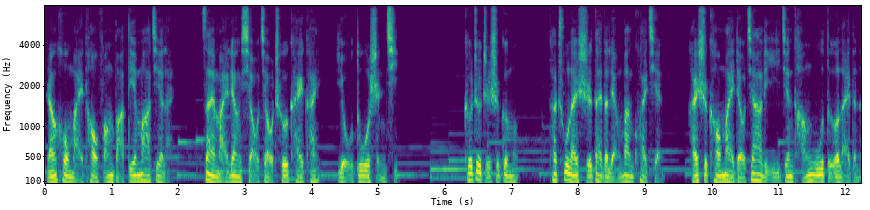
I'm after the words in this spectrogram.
然后买套房把爹妈接来，再买辆小轿车开开，有多神气？可这只是个梦。他出来时带的两万块钱，还是靠卖掉家里一间堂屋得来的呢。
